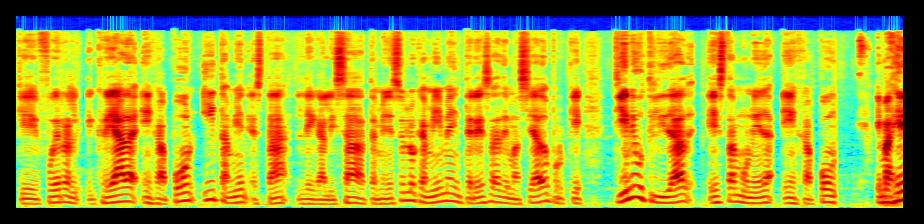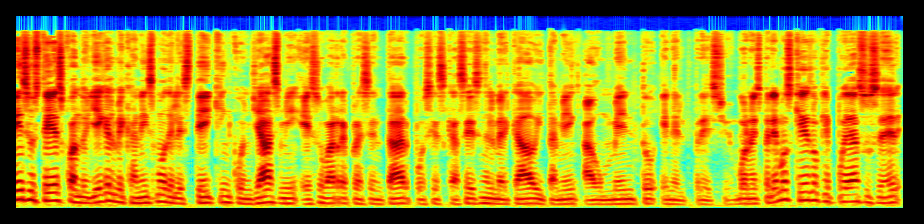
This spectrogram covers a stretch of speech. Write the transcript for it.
que fue creada en Japón y también está legalizada. También eso es lo que a mí me interesa demasiado porque tiene utilidad esta moneda en Japón. Imagínense ustedes cuando llegue el mecanismo del staking con Jasmine, eso va a representar pues escasez en el mercado y también aumento en el precio. Bueno, esperemos qué es lo que pueda suceder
